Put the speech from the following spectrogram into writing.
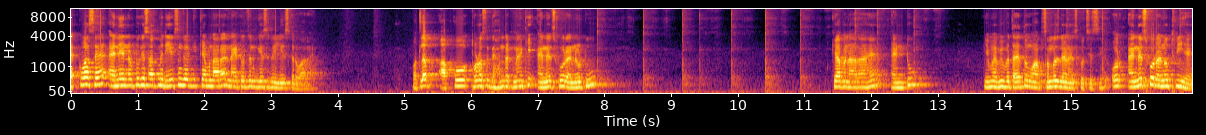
एक्वस है एनएनओ2 के साथ में रिएक्शन करके क्या बना रहा है? नाइट्रोजन गैस रिलीज़ करवा रहा है। मतलब आपको थोड़ा सा ध्यान रखना है कि NH4NO2 क्या बना रहा है? N2 ये मैं अभी बताया हूँ, आप समझ लेना इसको अच्छे से। और NH4NO3 है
